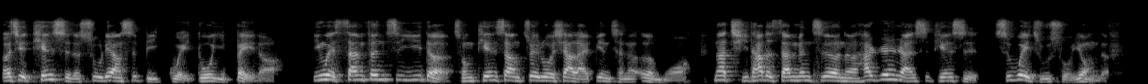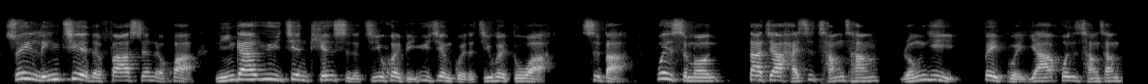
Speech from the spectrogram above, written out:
而且天使的数量是比鬼多一倍的哦。因为三分之一的从天上坠落下来变成了恶魔，那其他的三分之二呢？它仍然是天使，是为主所用的。所以灵界的发生的话，你应该遇见天使的机会比遇见鬼的机会多啊，是吧？为什么大家还是常常容易被鬼压，或是常常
